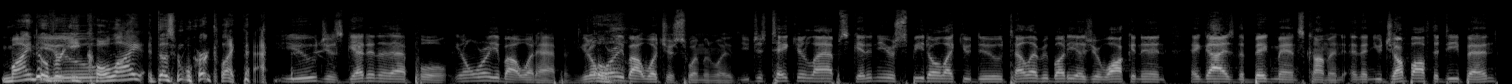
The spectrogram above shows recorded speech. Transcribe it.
Mind over E. Coli. It doesn't work like that. You just get into that pool. You don't worry about what happened. You don't Oh. worry about what you're swimming with. You just take your laps, get into your speedo like you do. Tell everybody as you're walking in, "Hey guys, the big man's coming," and then you jump off the deep end.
